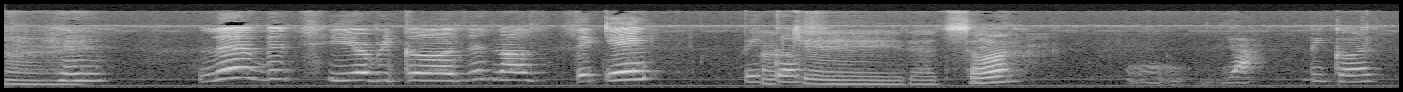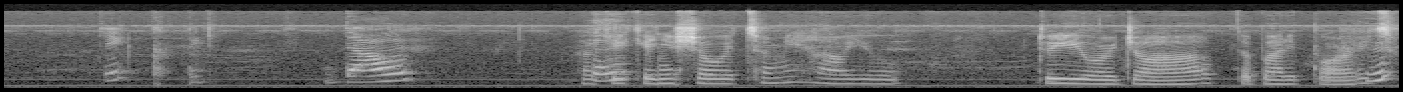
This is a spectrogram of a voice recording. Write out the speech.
Alright. Little bit here because it's not sticking. Because Okay, that's all. yeah, because stick down. Okay, can you show it to me how you do your job, the body parts?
